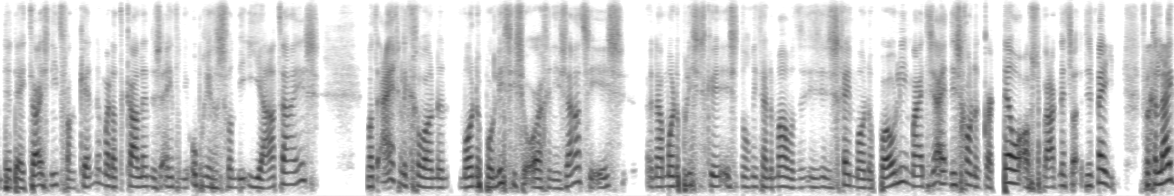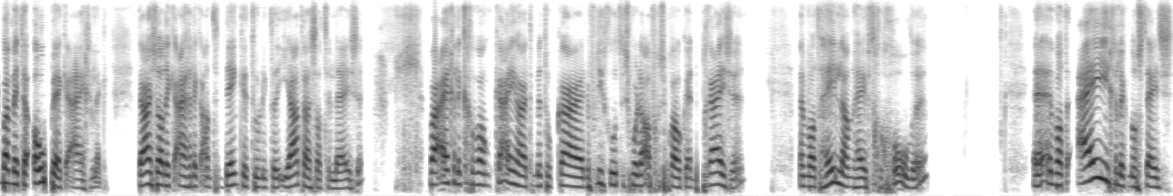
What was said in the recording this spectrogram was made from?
de details niet van kende, maar dat KLM dus een van die oprichters van die IATA is. Wat eigenlijk gewoon een monopolistische organisatie is, nou, monopolistisch is het nog niet helemaal, want het is, geen monopolie, maar het is, het is gewoon een kartelafspraak. Net zo, het is beetje vergelijkbaar met de OPEC eigenlijk. Daar zat ik eigenlijk aan te denken toen ik de IATA zat te lezen. Waar eigenlijk gewoon keihard met elkaar de vliegroutes worden afgesproken en de prijzen. En wat heel lang heeft gegolden. Eh, en wat eigenlijk nog steeds,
